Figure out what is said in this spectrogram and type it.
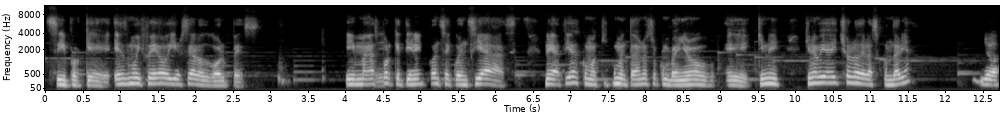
Sí, porque es muy feo irse a los golpes. Y más porque tienen consecuencias negativas, como aquí comentaba nuestro compañero. Eh, ¿quién, ¿Quién había dicho lo de la secundaria? Yo.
